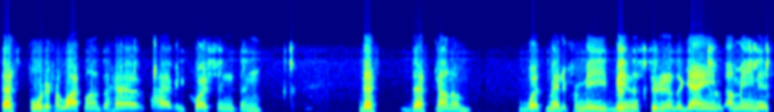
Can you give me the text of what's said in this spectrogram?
that's four different lifelines I have. If I have any questions, and that's that's kind of what's made it for me. Being a student of the game, I mean, it's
